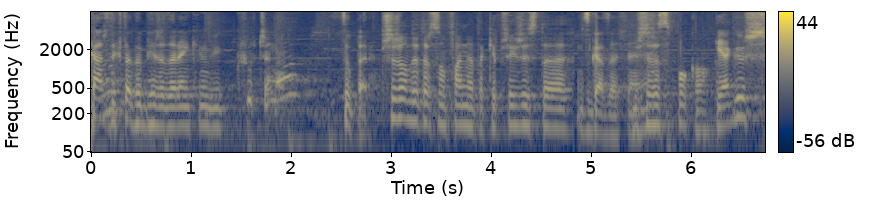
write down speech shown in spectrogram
każdy, kto go bierze do ręki mówi, kurczę no, super, Przyrządy też są fajne, takie przejrzyste. zgadza się. Myślę, że spoko. Jak już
